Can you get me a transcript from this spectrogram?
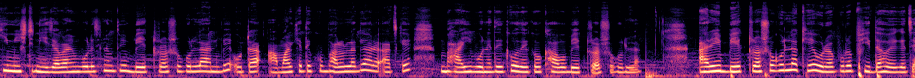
কি মিষ্টি নিয়ে যাবে? আমি বলেছিলাম, তুমি বেকড রসগোল্লা আনবে, ওটা আমার খেতে খুব ভালো লাগে, আর আজকে ভাই বোনেদেরকে ওদেরকেও খাব বেকড রসগোল্লা। আর এই বেকড রসগোল্লা খেয়ে ওরা পুরো ফিদা হয়ে গেছে,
